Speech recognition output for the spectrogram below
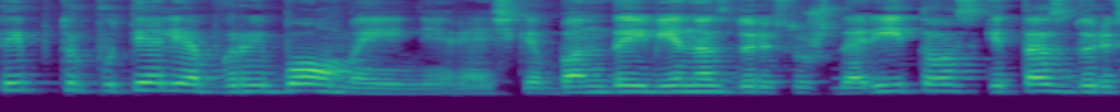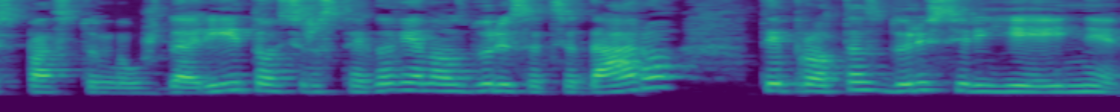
taip truputėlį apgraibom eini, reiškia, bandai vienas duris uždarytos, kitas duris pastumi uždarytos ir staiga vienos duris atsidaro, tai pro tas duris ir įeini.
